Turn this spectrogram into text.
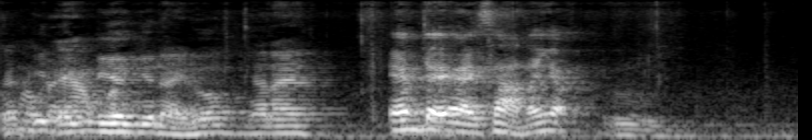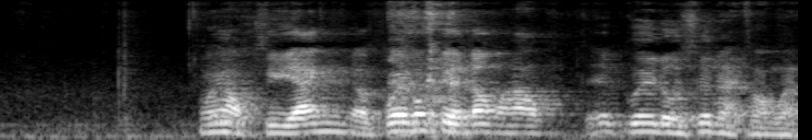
chắc ít đánh điên như này đúng không? Nhà này. em chạy hải sản anh ạ Ừ. mới học gì anh ở quê có tiền đâu mà học Thế quê Đồ Sơn Hải Phòng à?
